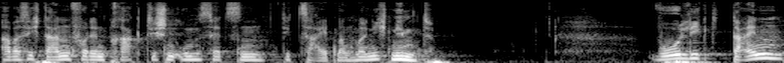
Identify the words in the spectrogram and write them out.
aber sich dann vor den praktischen Umsätzen die Zeit manchmal nicht nimmt. wo liegt dein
